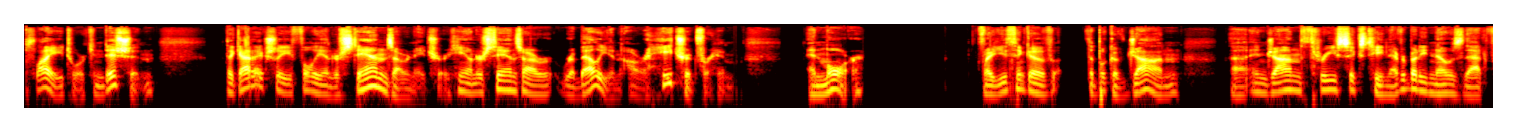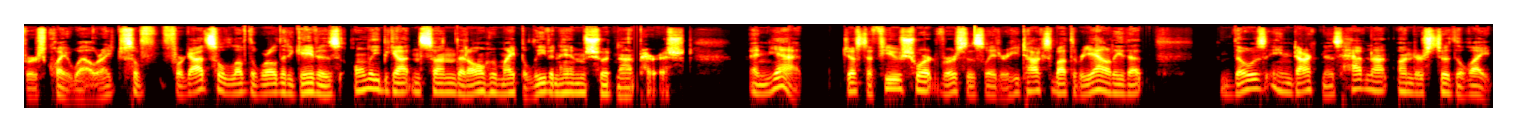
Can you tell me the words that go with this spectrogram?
plight or condition that God actually fully understands our nature. He understands our rebellion, our hatred for Him, and more. Right? You think of the book of John, uh, in John 3:16, everybody knows that verse quite well, right? So for God so loved the world that he gave his only begotten son that all who might believe in him should not perish. And yet, just a few short verses later, he talks about the reality that those in darkness have not understood the light,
